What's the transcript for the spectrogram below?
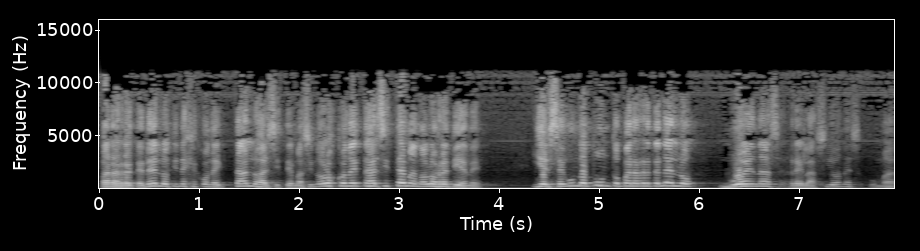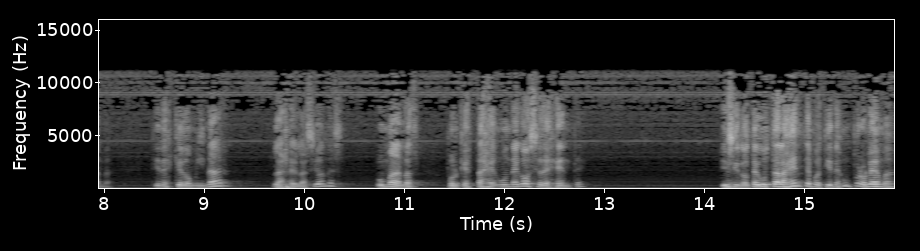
Para retenerlo tienes que conectarlos al sistema. Si no los conectas al sistema, no los retienes. Y el segundo punto para retenerlo, buenas relaciones humanas. Tienes que dominar las relaciones humanas porque estás en un negocio de gente. Y si no te gusta la gente, pues tienes un problema.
